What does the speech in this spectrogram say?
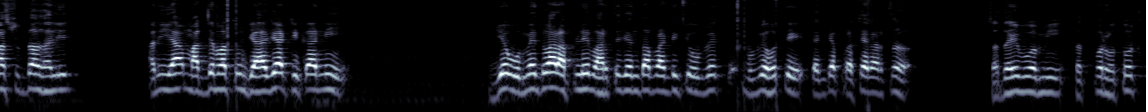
सुद्धा झालीत. आणि या माध्यमातून ज्या ज्या ठिकाणी जे उमेदवार आपले भारतीय जनता पार्टीचे उभे उभे होते त्यांच्या प्रचारार्थ सदैव मी तत्पर होतोच.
